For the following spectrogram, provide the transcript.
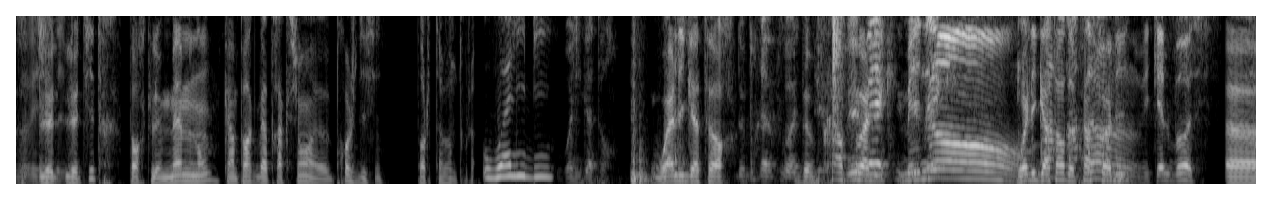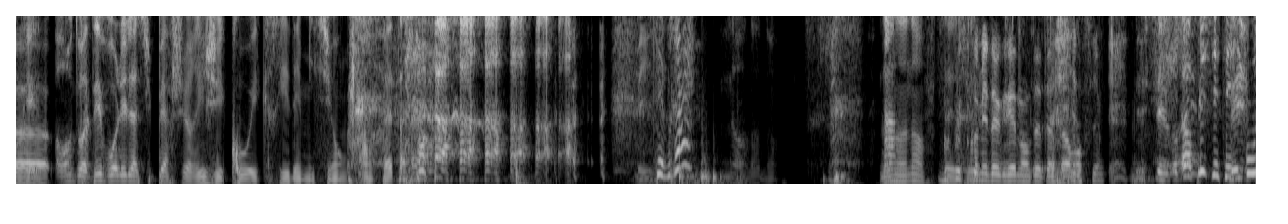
le, titre porte le même nom qu'un parc d'attractions euh, proche d'ici. Portaventura. Walibi. Walligator. Walligator. De Prince Wally. De Prince Mais Wally. mec, Mais non Walligator de Prince Wally. Putain, Mais quel boss Euh, Ok, on doit dévoiler la supercherie. J'ai coécrit l'émission, en fait. C'est vrai non, non, non. Non, Ah. non, non. c'est- Beaucoup de premier degré dans cette intervention. Mais c'est vrai. En plus, j'étais l'heure.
